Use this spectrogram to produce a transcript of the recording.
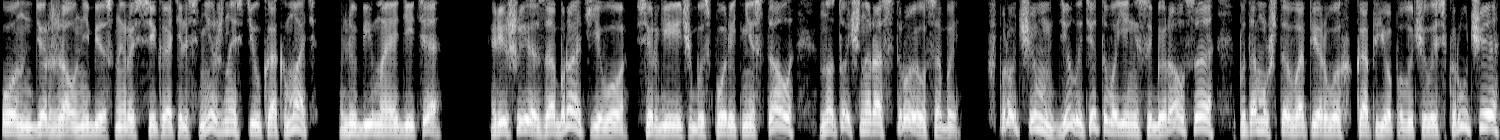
Он держал небесный рассекатель с нежностью, как мать, любимое дитя. Решив забрать его, Сергеич бы спорить не стал, но точно расстроился бы. Впрочем, делать этого я не собирался, потому что, во-первых, копье получилось круче,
